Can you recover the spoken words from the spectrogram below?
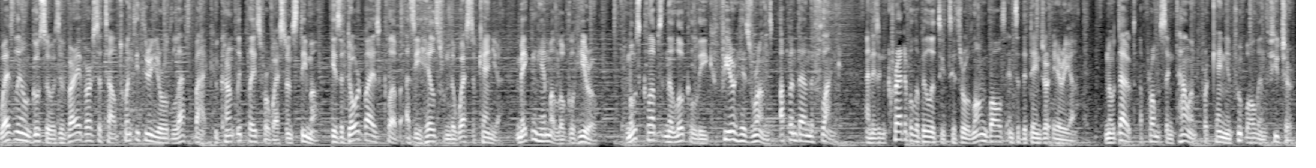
Wesley Onguso is a very versatile 23-year-old left-back who currently plays for Western Stima. He is adored by his club as he hails from the west of Kenya, making him a local hero. Most clubs in the local league fear his runs up and down the flank and his incredible ability to throw long balls into the danger area. No doubt a promising talent for Kenyan football in the future.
